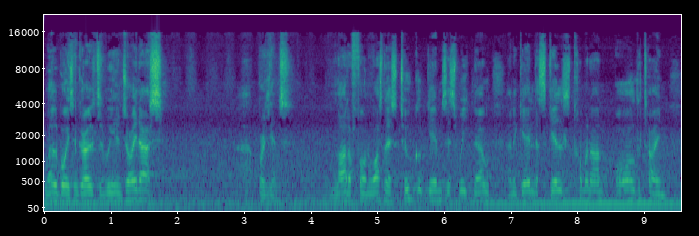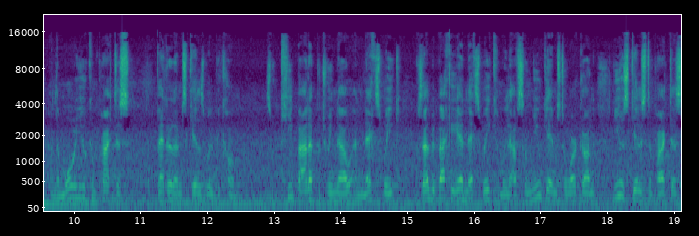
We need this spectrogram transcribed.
Well, boys and girls, did we enjoy that? Ah, brilliant. A lot of fun, wasn't it? Two good games this week now. And again, the skills coming on all the time. And the more you can practice, the better them skills will become. So keep at it between now and next week because I'll be back again next week and we'll have some new games to work on, new skills to practice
